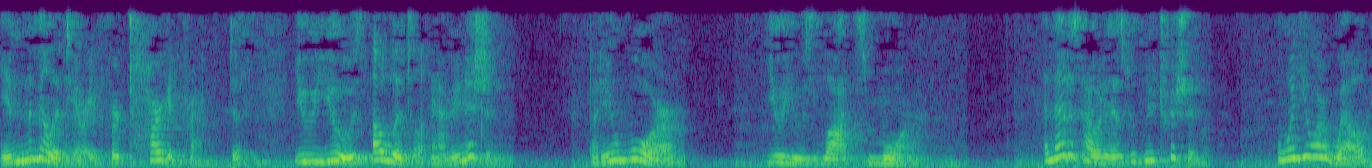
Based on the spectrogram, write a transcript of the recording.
In the military, for target practice, you use a little ammunition. But in war, you use lots more. And that is how it is with nutrition. When you are well,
